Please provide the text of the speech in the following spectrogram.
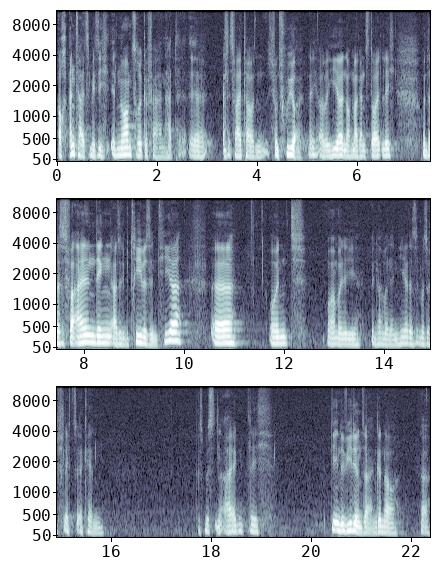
auch anteilsmäßig enorm zurückgefahren hatte. Äh, 2000, schon früher, nicht? aber hier nochmal ganz deutlich. Und das ist vor allen Dingen, also die Betriebe sind hier äh, und wo haben wir die, wen haben wir denn hier? Das ist immer so schlecht zu erkennen. Das müssten eigentlich die Individuen sein, genau. Ja.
